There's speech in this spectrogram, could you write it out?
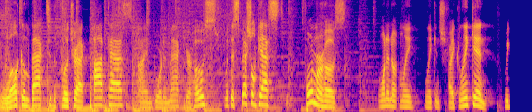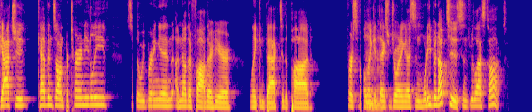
Welcome back to the FloTrack podcast. I'm Gordon Mack, your host, with a special guest, former host, one and only Lincoln Shryack. Lincoln, we got you. Kevin's on paternity leave, so we bring in another father here. Lincoln back to the pod. First of all, Lincoln, mm-hmm. thanks for joining us. And what have you been up to since we last talked?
